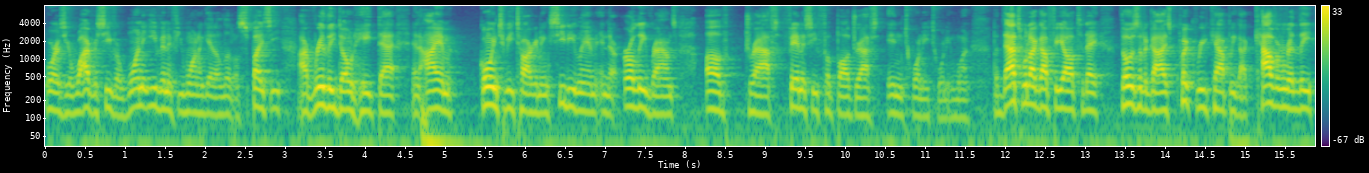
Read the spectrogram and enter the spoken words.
or as your wide receiver one, even if you want to get a little spicy. I really don't hate that. And I am going to be targeting CeeDee Lamb in the early rounds of drafts, fantasy football drafts in 2021. But that's what I got for y'all today. Those are the guys. Quick recap we got Calvin Ridley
